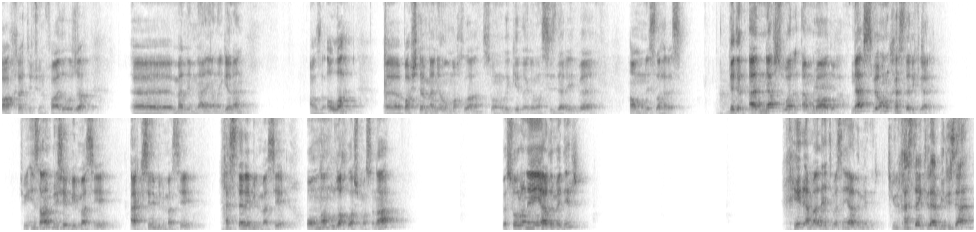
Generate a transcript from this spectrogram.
axirət üçün faydalı olacaq e, müəllimlərin yanına gələn azdır. Allah e, başda məni olmaqla, sonra da geridə qalan sizləri və hamını islah eləsin. Dedim, ən-nəfs vəl-əmraduha. Nəfs və onun xəstəlikləri. Çünki insanın bir şey bilməsi, əksini bilməsi, xəstəliyi bilməsi ondan uzaqlaşmasına və sonra nəyə yardım edir? Xeyr əməli etməsinə yardım edir. Çünki xəstəlikləri bilirsən,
